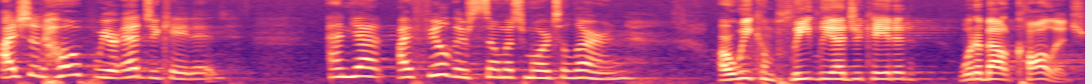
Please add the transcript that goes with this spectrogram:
I should hope we're educated. And yet, I feel there's so much more to learn. Are we completely educated? What about college?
